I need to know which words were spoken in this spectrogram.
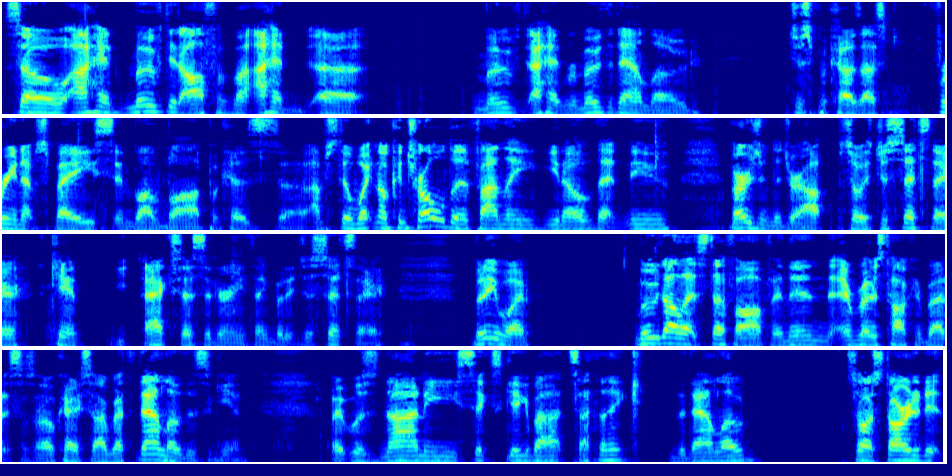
so I had moved it off of my. I had uh, moved. I had removed the download just because I was freeing up space and blah blah blah. Because uh, I'm still waiting on Control to finally, you know, that new version to drop. So it just sits there. Can't access it or anything, but it just sits there. But anyway, moved all that stuff off, and then everybody's talking about it. So I said, okay, so I've got to download this again. It was 96 gigabytes, I think, the download. So I started it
